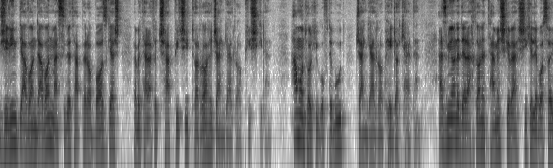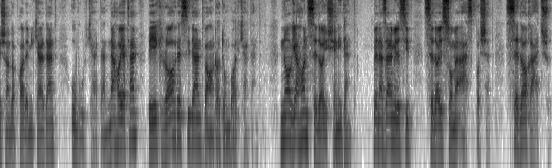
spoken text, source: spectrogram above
ژیلین دوان دوان مسیر تپه را بازگشت و به طرف چپ پیچید تا راه جنگل را پیش گیرند. همانطور که گفته بود جنگل را پیدا کردند. از میان درختان تمشک وحشی که لباسهایشان را پاره می کردند عبور کردند. نهایتا به یک راه رسیدند و آن را دنبال کردند. ناگهان صدایی شنیدند. به نظر می رسید صدای سم اسب باشد. صدا قطع شد.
